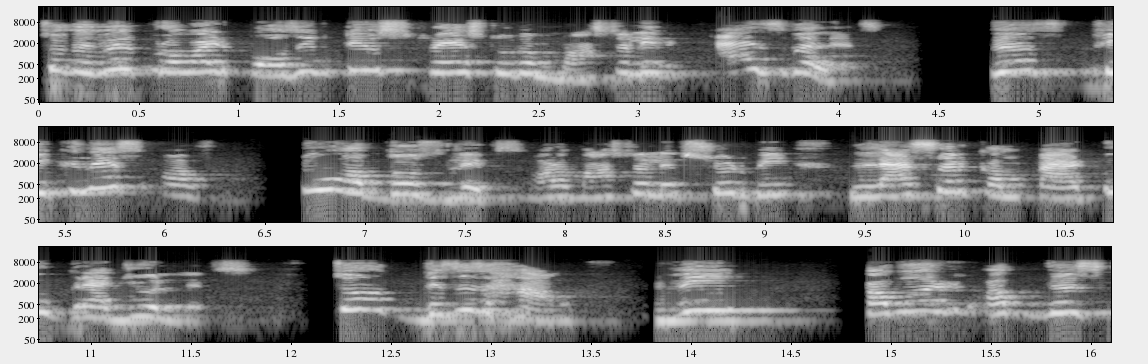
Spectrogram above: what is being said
so we will provide positive stress to the master lip as well as the thickness of two of those lips or a master lips should be lesser compared to gradual lips so this is how we cover up this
